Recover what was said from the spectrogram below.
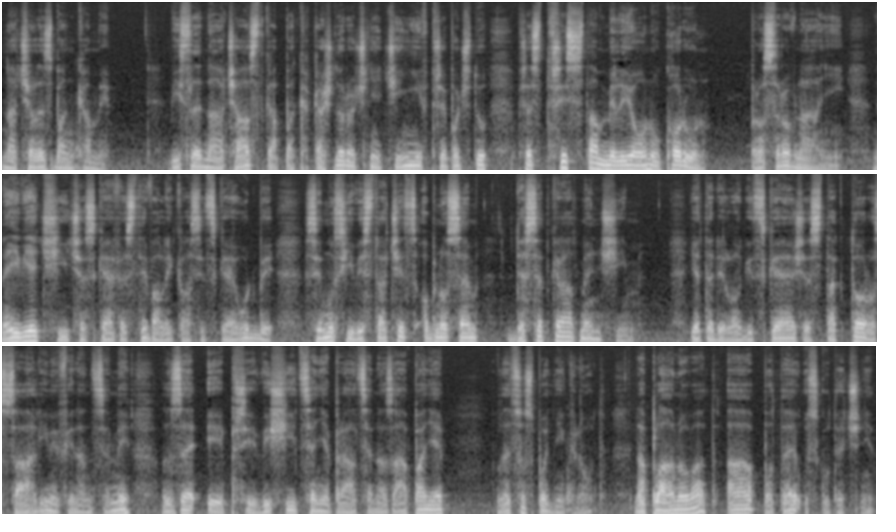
na čele s bankami. Výsledná částka pak každoročně činí v přepočtu přes 300 milionů korun. Pro srovnání, největší české festivaly klasické hudby si musí vystačit s obnosem desetkrát menším. Je tedy logické, že s takto rozsáhlými financemi lze i při vyšší ceně práce na západě leco spodniknout, naplánovat a poté uskutečnit.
